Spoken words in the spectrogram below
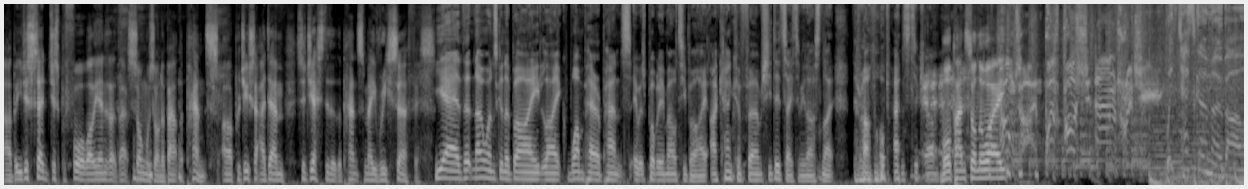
uh, but you just said just before while the end of that, that song was on about the pants our producer adam suggested that the pants may resurface Yeah, that no one's going to buy like one pair of pants. It was probably a multi buy. I can confirm, she did say to me last night, there are more pants to come. more pants on the way Hometime with Bush and Richie. With Tesco Mobile.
